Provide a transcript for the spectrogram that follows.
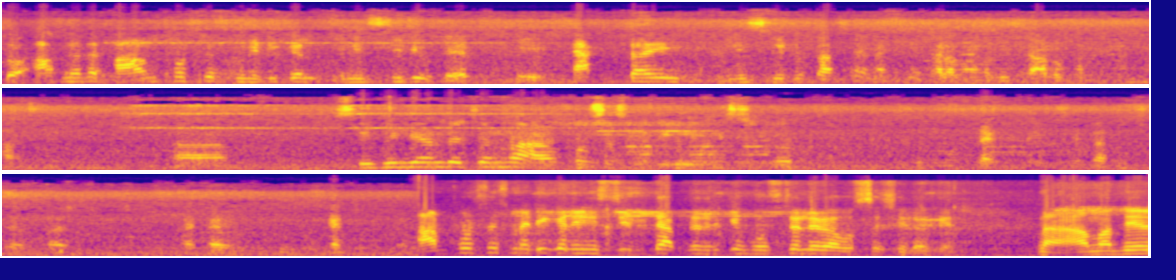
তো আপনাদের আর্ম ফোর্সেস মেডিকেল ইনস্টিটিউটের একটাই ইনস্টিটিউট আছে নাকি সারা বাংলাদেশে আরও আছে? সিভিলিয়ানদের জন্য আর ফোর্সেস মেডিকেল ইনস্টিটিউট সেটা হচ্ছে আপনার ঢাকায় আর্ম ফোর্সেস মেডিকেল ইনস্টিটিউটে আপনাদের কি হোস্টেলের ব্যবস্থা ছিল কি? না আমাদের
